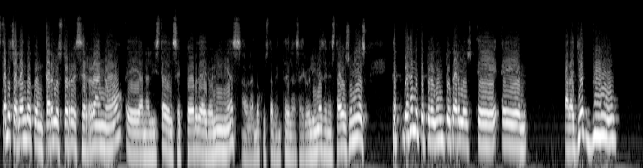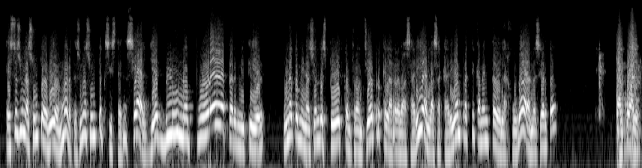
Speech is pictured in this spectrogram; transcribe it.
Estamos charlando con Carlos Torres Serrano, eh, analista del sector de aerolíneas, hablando justamente de las aerolíneas en Estados Unidos. déjame te pregunto, Carlos, eh, eh, para JetBlue, esto es un asunto de vida o muerte, es un asunto existencial. JetBlue no puede permitir una combinación de Spirit con Frontier porque la rebasarían, la sacarían prácticamente de la jugada, ¿no es cierto? Tal cual,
